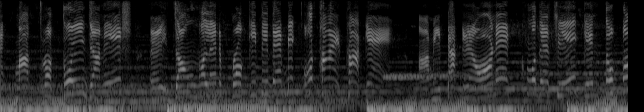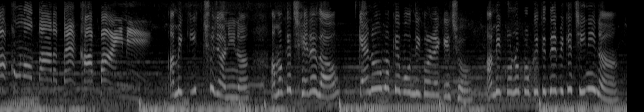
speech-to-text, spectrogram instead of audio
একমাত্র তুই জানিস এই জঙ্গলের প্রকৃতি দেবী কোথায় থাকে? আমি তাকে অনেক খুঁজেছি কিন্তু কখনো তার দেখা পাইনি। আমি কিচ্ছু জানি না। আমাকে ছেড়ে দাও। কেন আমাকে বন্দি করে রেখেছো? আমি কোনো প্রকৃতি দেবীকে চিনি না।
